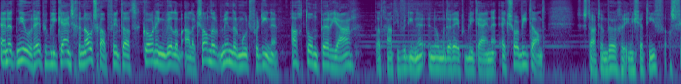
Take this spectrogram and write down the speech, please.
En het nieuw Republikeins Genootschap vindt dat koning Willem-Alexander minder moet verdienen. 8 ton per jaar, dat gaat hij verdienen, en noemen de Republikeinen exorbitant. Ze starten een burgerinitiatief. Als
